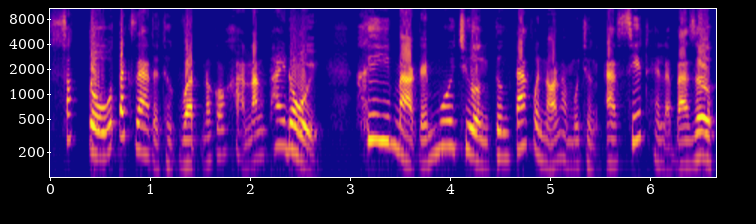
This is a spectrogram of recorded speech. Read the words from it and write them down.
sắc tố tách ra từ thực vật nó có khả năng thay đổi. Khi mà cái môi trường tương tác với nó là môi trường axit hay là bazơ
